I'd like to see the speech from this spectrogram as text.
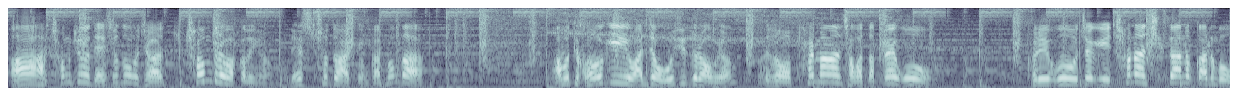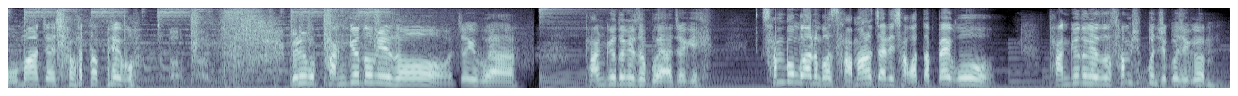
아 청주 내수동은 제가 처음 들어봤거든요. 내수초등학교인가 뭔가 아무튼 거기 완전 오지더라고요. 그래서 8만 원 잡았다 빼고 그리고 저기 천안 직산업 가는 거 5만 원짜리 잡았다 빼고 그리고 방교동에서 저기 뭐야 방교동에서 뭐야 저기 3번 가는 거 4만 원짜리 잡았다 빼고 방교동에서 30분 짓고 지금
